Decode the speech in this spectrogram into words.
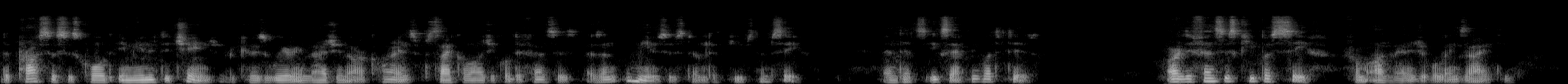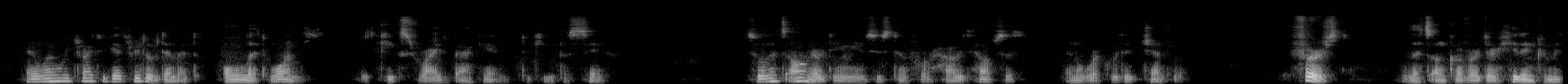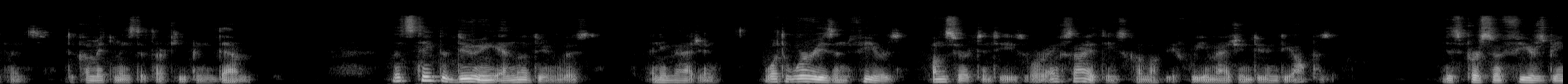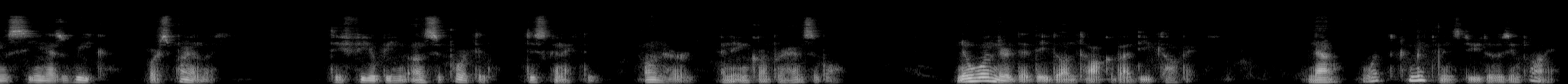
The process is called immunity change because we imagine our clients' psychological defenses as an immune system that keeps them safe. And that's exactly what it is. Our defenses keep us safe from unmanageable anxiety and when we try to get rid of them at all at once, it kicks right back in to keep us safe. So let's honor the immune system for how it helps us and work with it gently. First, let's uncover their hidden commitments, the commitments that are keeping them. Let's take the doing and not doing list and imagine what worries and fears, uncertainties, or anxieties come up if we imagine doing the opposite. This person fears being seen as weak or spineless. They fear being unsupported, disconnected, unheard, and incomprehensible. No wonder that they don't talk about deep topics. Now, what commitments do those imply?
